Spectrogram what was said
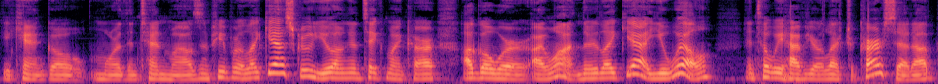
You can't go more than 10 miles. And people are like, yeah, screw you. I'm going to take my car. I'll go where I want. And they're like, yeah, you will until we have your electric car set up.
